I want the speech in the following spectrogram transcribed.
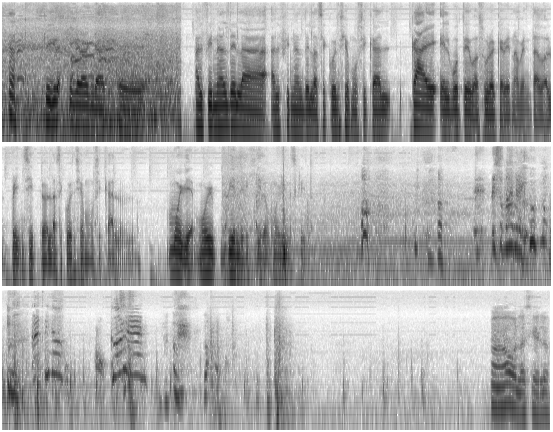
qué, gra- qué gran gag. Eh, al final de la al final de la secuencia musical cae el bote de basura que habían aventado al principio de la secuencia musical. Muy bien, muy bien dirigido, muy bien escrito. ¡Es su madre! ¡Rápido! ¡Corren! Ah, hola, cielo.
